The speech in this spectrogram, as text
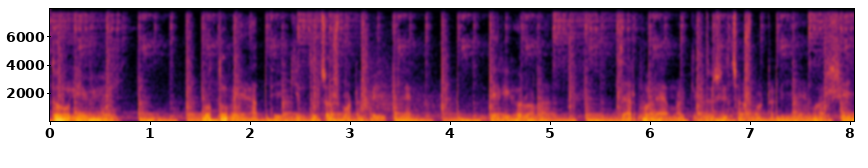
তো উনি প্রথমে হাত দিয়ে কিন্তু চশমাটা পেয়ে গেলেন। দেরি হলো না, যার ফলে আমরা কিন্তু সেই চশমাটা নিয়ে আবার সেই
